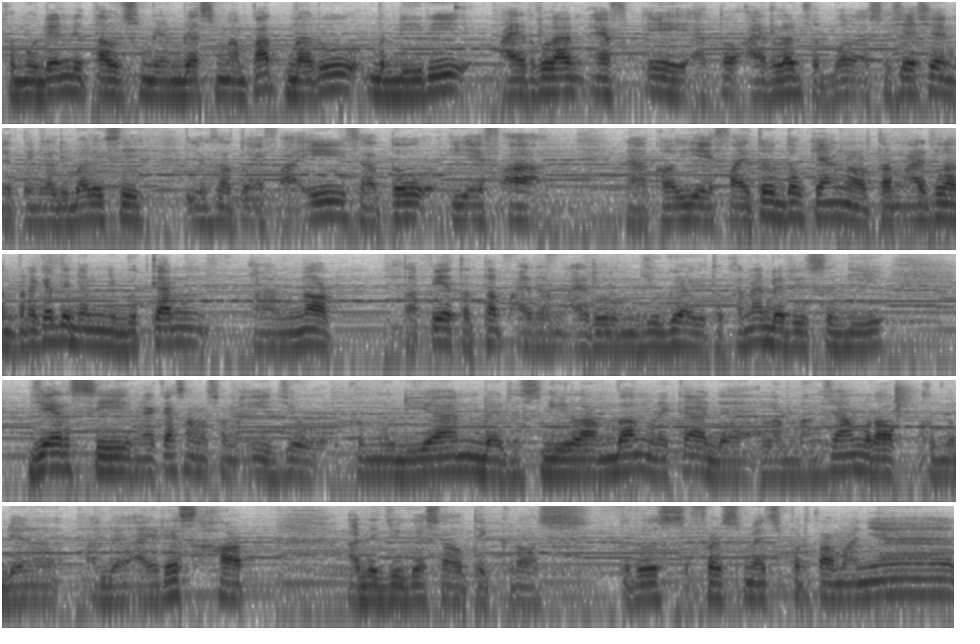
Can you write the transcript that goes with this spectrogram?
Kemudian di tahun 1994 baru berdiri Ireland FA atau Ireland Football Association ya tinggal dibalik sih. Yang satu FAI, satu IFA. Nah, kalau IFA itu untuk yang Northern Ireland. Mereka tidak menyebutkan uh, North, tapi ya tetap Ireland Ireland juga gitu. Karena dari segi jersey mereka sama-sama hijau. Kemudian dari segi lambang mereka ada lambang Shamrock, kemudian ada Irish Heart, ada juga Celtic Cross. Terus first match pertamanya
